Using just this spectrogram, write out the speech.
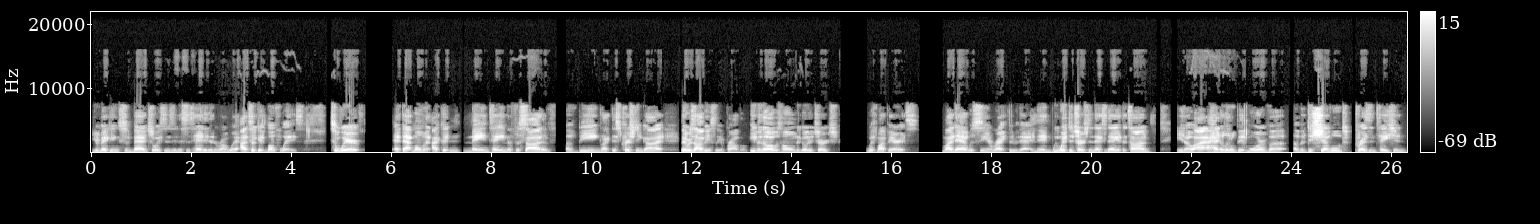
you're making some bad choices and this is headed in the wrong way. I took it both ways to where at that moment I couldn't maintain the facade of of being like this Christian guy, there was obviously a problem. Even though I was home to go to church with my parents, my dad was seeing right through that. And then we went to church the next day. At the time, you know, I, I had a little bit more of a of a disheveled presentation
